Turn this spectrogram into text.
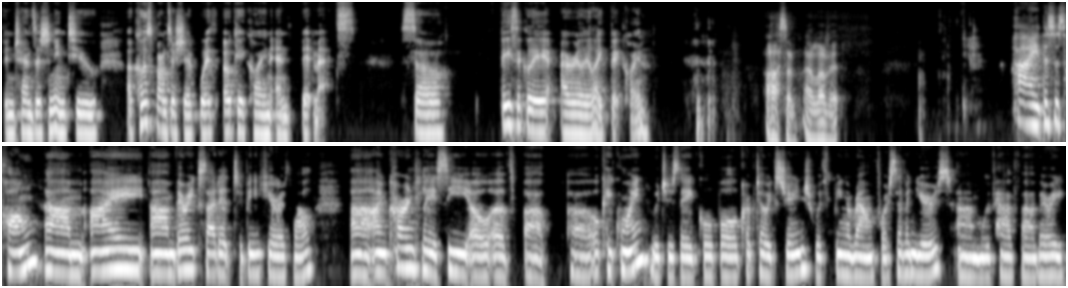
been transitioning to a co sponsorship with OKCoin and BitMEX. So basically, I really like Bitcoin. awesome. I love it. Hi, this is Hong. Um, I am very excited to be here as well. Uh, I'm currently CEO of uh, uh, OKCoin, which is a global crypto exchange. We've been around for seven years. Um, we've have a very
